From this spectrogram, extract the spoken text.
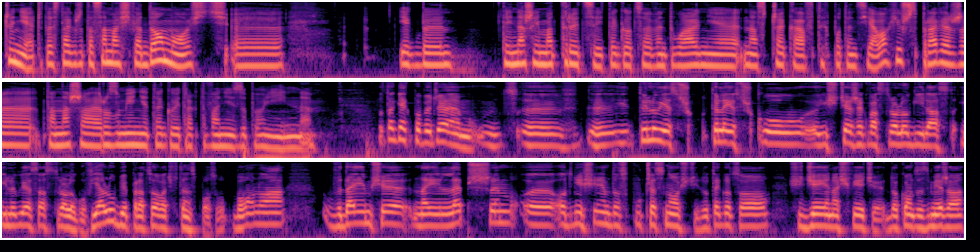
czy nie? Czy to jest tak, że ta sama świadomość y, jakby tej naszej matrycy i tego, co ewentualnie nas czeka w tych potencjałach, już sprawia, że to nasze rozumienie tego i traktowanie jest zupełnie inne? No tak jak powiedziałem, y, y, tylu jest, tyle jest szkół i ścieżek w astrologii, ilu jest astrologów. Ja lubię pracować w ten sposób, bo ona wydaje mi się najlepszym e, odniesieniem do współczesności, do tego, co się dzieje na świecie, dokąd zmierza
